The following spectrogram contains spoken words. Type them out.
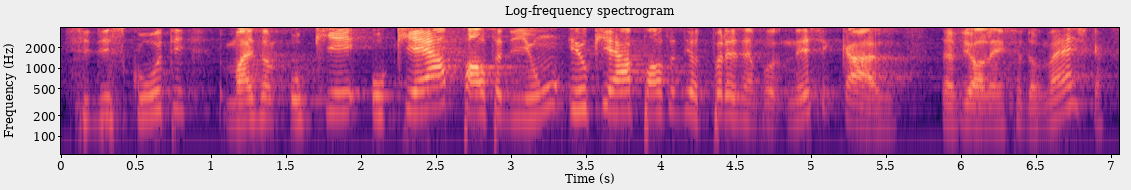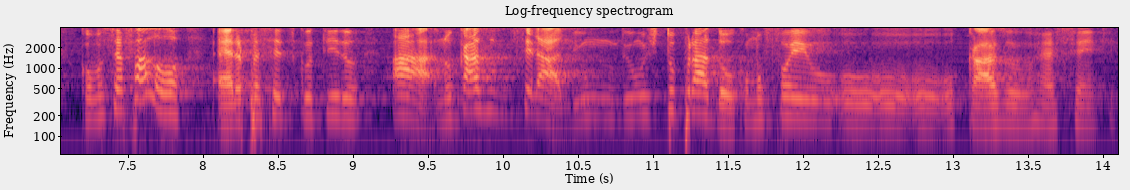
Se discute mais ou- o que, o que é a pauta de um e o que é a pauta de outro. Por exemplo, nesse caso da violência doméstica, como você falou, era para ser discutido, ah, no caso, sei lá, de um, de um estuprador, como foi o, o, o- o caso recente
